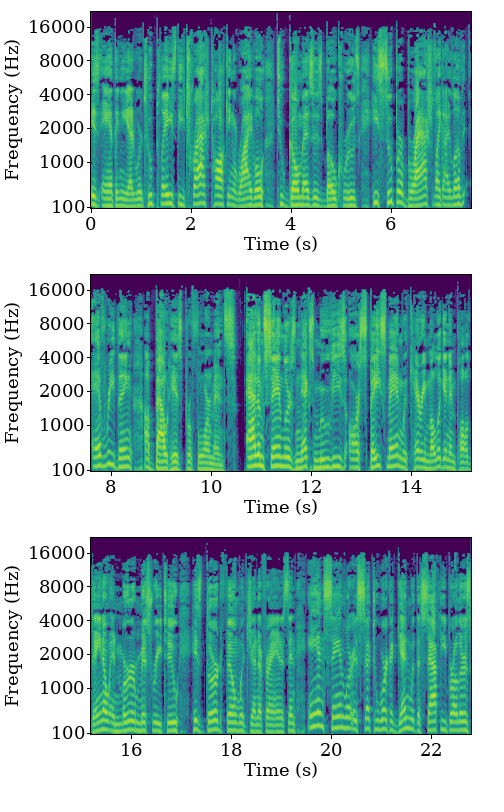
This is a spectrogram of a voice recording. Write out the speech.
is Anthony Edwards, who plays the trash talking rival to Gomez's Bo Cruz. He's super brash, like I loved everything about his performance. Adam Sandler's next movies are Spaceman with Carey Mulligan and Paul Dano and Murder Mystery 2, his third film with Jennifer Aniston, and Sandler is set to work again with the Safdie brothers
